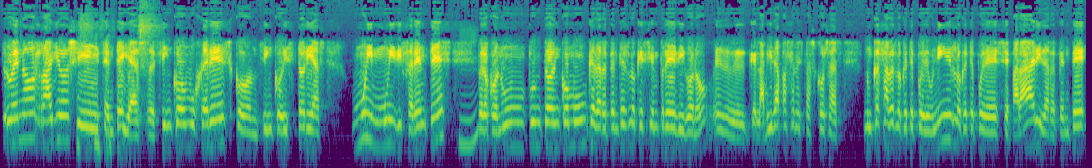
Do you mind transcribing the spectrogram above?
truenos, rayos y centellas. Cinco mujeres con cinco historias muy, muy diferentes, mm. pero con un punto en común que de repente es lo que siempre digo, ¿no? Eh, que la vida pasan estas cosas. Nunca sabes lo que te puede unir, lo que te puede separar y de repente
